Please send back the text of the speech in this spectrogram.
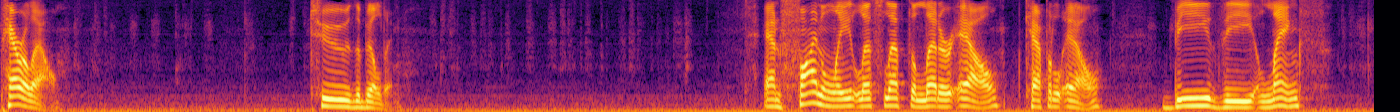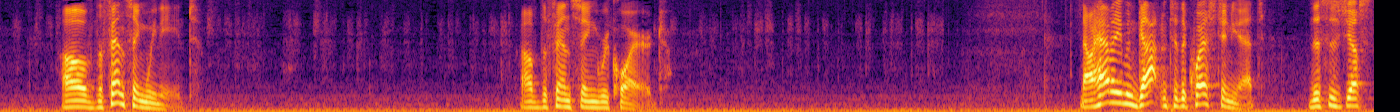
parallel to the building. And finally, let's let the letter L, capital L, be the length of the fencing we need, of the fencing required. Now, I haven't even gotten to the question yet. This is just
